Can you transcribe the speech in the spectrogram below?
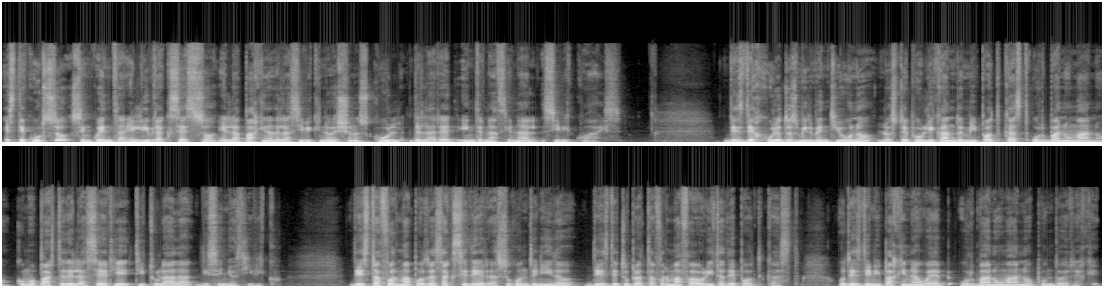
Este curso se encuentra en libre acceso en la página de la Civic Innovation School de la red internacional CivicWise. Desde julio de 2021 lo estoy publicando en mi podcast Urbano Humano como parte de la serie titulada Diseño Cívico. De esta forma podrás acceder a su contenido desde tu plataforma favorita de podcast o desde mi página web urbanohumano.org.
